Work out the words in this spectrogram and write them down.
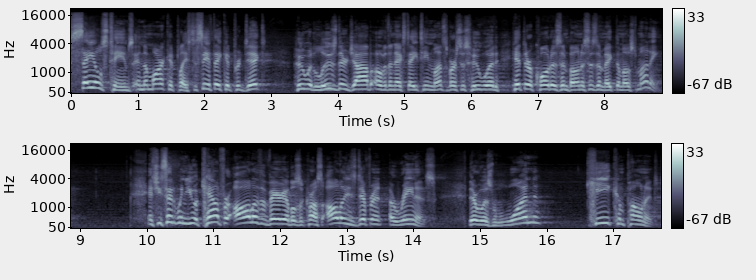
sales teams in the marketplace to see if they could predict who would lose their job over the next 18 months versus who would hit their quotas and bonuses and make the most money. And she said, when you account for all of the variables across all of these different arenas, there was one key component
